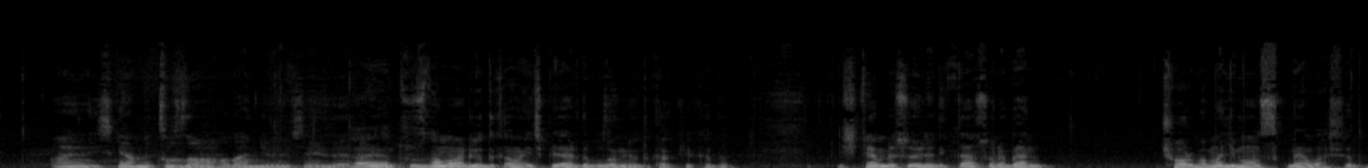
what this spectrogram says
Aynen işkembe tuzlama falan gibi bir şeydi. Aynen tuzlama arıyorduk ama hiçbir yerde bulamıyorduk Akyaka'da. İşkembe söyledikten sonra ben çorbama limon sıkmaya başladım.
